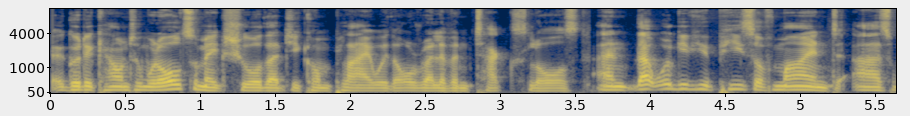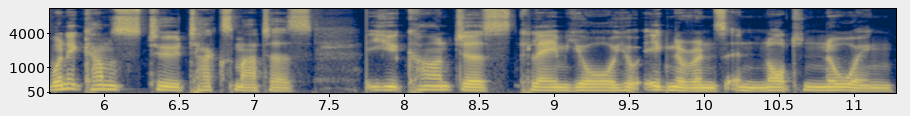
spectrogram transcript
a good accountant will also make sure that you comply with all relevant tax laws. And that will give you peace of mind, as when it comes to tax matters, you can't just claim your your ignorance and not knowing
